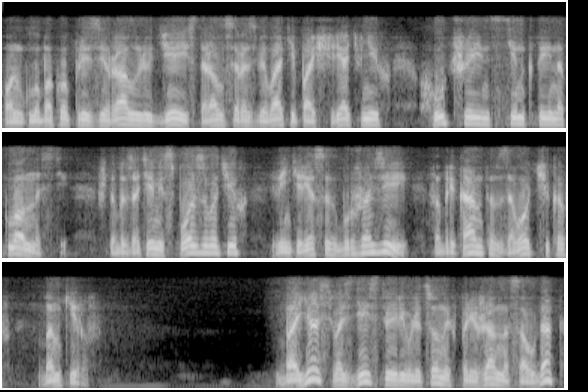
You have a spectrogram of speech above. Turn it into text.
он глубоко презирал людей и старался развивать и поощрять в них худшие инстинкты и наклонности, чтобы затем использовать их в интересах буржуазии, фабрикантов, заводчиков, банкиров. Боясь воздействия революционных парижан на солдат,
